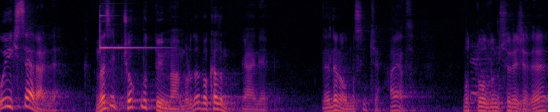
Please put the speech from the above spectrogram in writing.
Bu ikisi herhalde. Nasip çok mutluyum ben burada. Bakalım yani neden olmasın ki? Hayat. Mutlu olduğum sürece de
